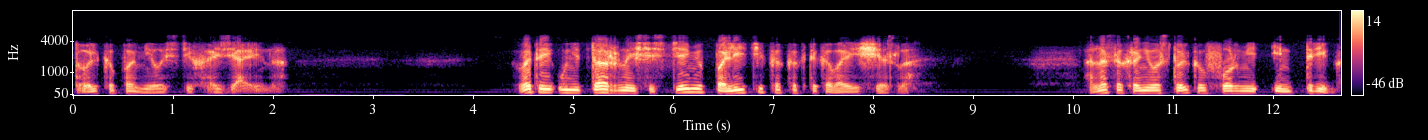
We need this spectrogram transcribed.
только по милости хозяина. В этой унитарной системе политика как таковая исчезла. Она сохранилась только в форме интриг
